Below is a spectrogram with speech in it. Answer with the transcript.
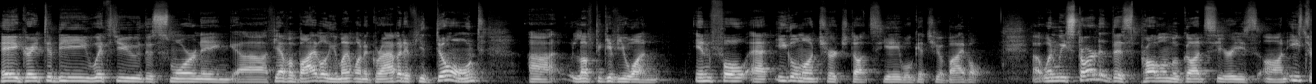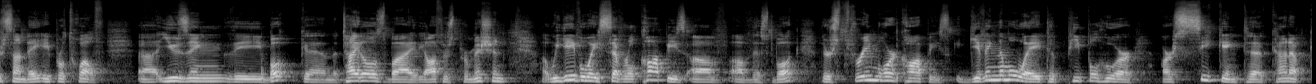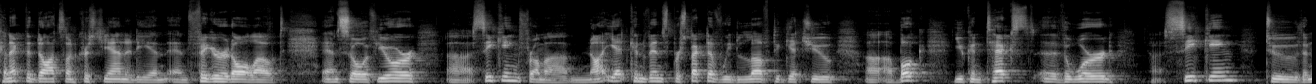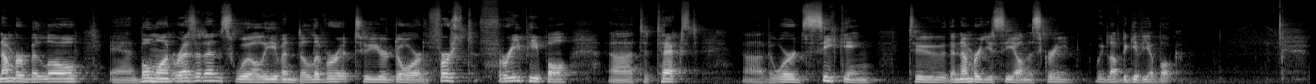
Hey, great to be with you this morning. Uh, if you have a Bible, you might want to grab it. If you don't, uh, love to give you one. Info at eaglemontchurch.ca will get you a Bible. Uh, when we started this Problem of God series on Easter Sunday, April 12th, uh, using the book and the titles by the author's permission, uh, we gave away several copies of, of this book. There's three more copies, giving them away to people who are are seeking to kind of connect the dots on Christianity and, and figure it all out. And so, if you're uh, seeking from a not yet convinced perspective, we'd love to get you uh, a book. You can text uh, the word uh, seeking to the number below, and Beaumont residents will even deliver it to your door. The first three people uh, to text uh, the word seeking to the number you see on the screen. We'd love to give you a book.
